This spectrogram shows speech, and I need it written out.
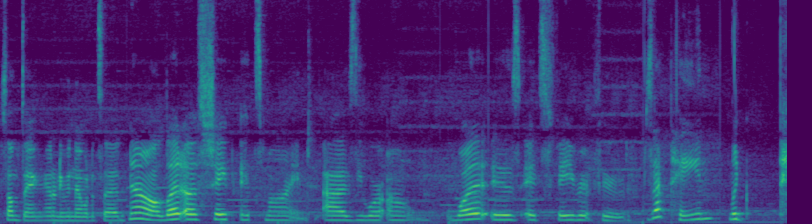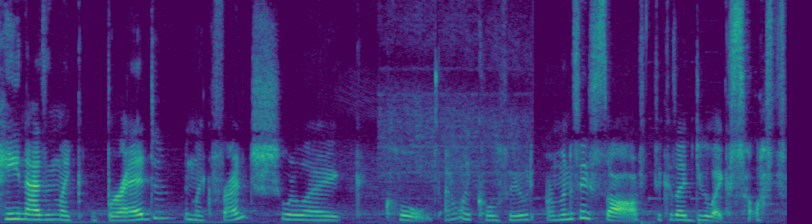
something. I don't even know what it said. Now, let us shape its mind as your own. What is its favorite food? Is that pain? Like, pain as in, like, bread in, like, French? Or, like, cold? I don't like cold food. I'm gonna say soft because I do like soft.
